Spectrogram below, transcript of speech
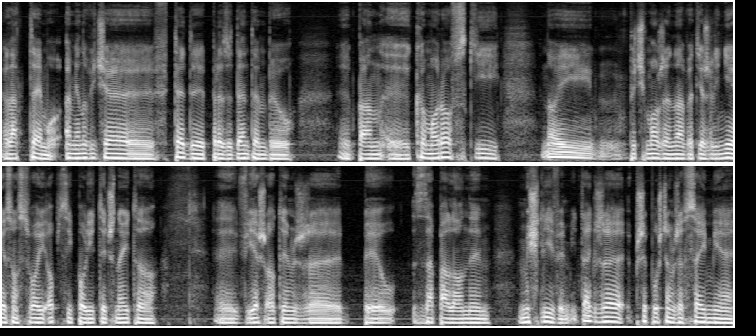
lat temu, a mianowicie wtedy prezydentem był pan Komorowski, no i być może nawet jeżeli nie są z swojej opcji politycznej, to wiesz o tym, że był zapalonym myśliwym. I także przypuszczam, że w Sejmie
